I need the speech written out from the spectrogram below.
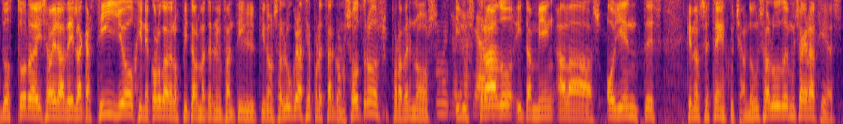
Doctora Isabel Adela Castillo, ginecóloga del Hospital Materno Infantil Quirón Salud, gracias por estar con nosotros, por habernos ilustrado y también a las oyentes que nos estén escuchando. Un saludo y muchas gracias.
